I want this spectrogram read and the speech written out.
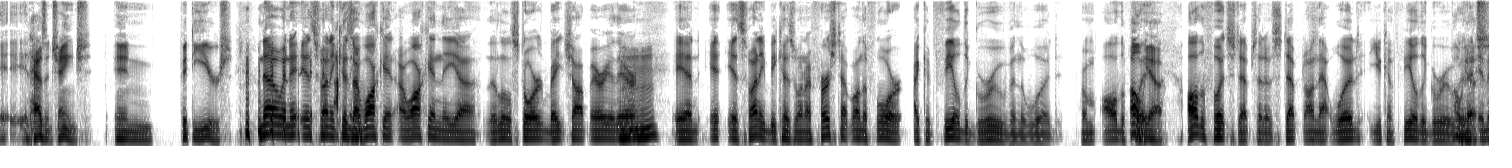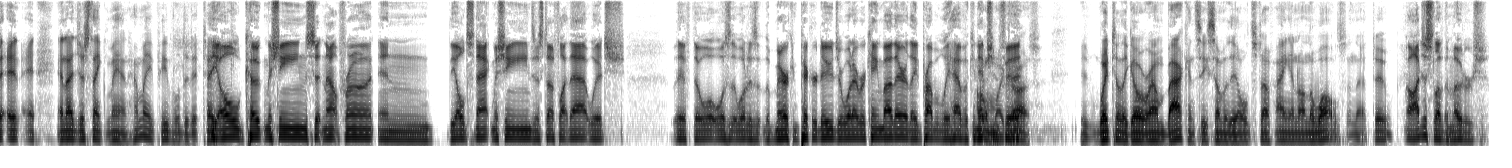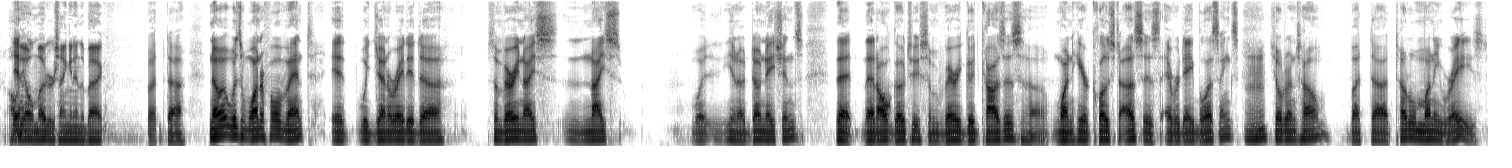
it, it hasn't changed in fifty years. no, and it, it's funny because I, mean- walk in I walk in the uh, the little store bait shop area there, Mhm. and it, it's funny because when I first stepped on the floor, I could feel the groove in the wood from all the Oh yeah. all the footsteps that have stepped on that wood, you can feel the groove. Oh, and, yes. and, and, and, and I just think, man, how many people did it take? the old Coke machines sitting out front and the old snack machines and stuff like that. Which, if the what was it? What is it? The American Picker dudes or whatever came by there, they'd probably have a connection oh my fit. gosh! Wait till they go around back and see some of the old stuff hanging on the walls and that too. Oh, I just love the motors. All the old motors hanging in the back. But uh, no, it was a wonderful event. It we generated uh, some very nice, nice, what you know, donations that that all go to some very good causes. Uh, one here close to us is Everyday Blessings Mm-hmm. Children's Home, but uh, total money raised.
